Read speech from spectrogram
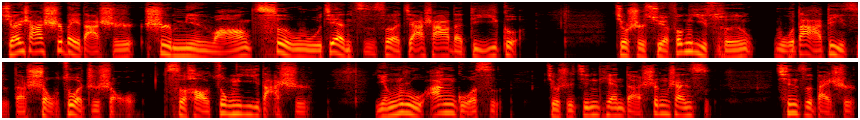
玄沙师贝大师是闽王赐五件紫色袈裟的第一个，就是雪峰一存五大弟子的首座之首，赐号宗一大师，迎入安国寺。就是今天的生山寺，亲自拜师。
